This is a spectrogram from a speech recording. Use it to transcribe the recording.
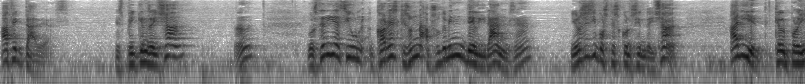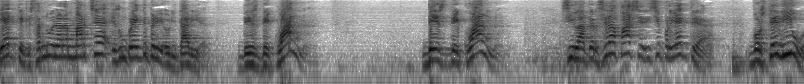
afectades? Expliqui'ns això. Eh? Vostè diu així un, coses que són absolutament delirants. Eh? Jo no sé si vostè és conscient d'això. Ha dit que el projecte que estan duent ara en marxa és un projecte prioritari. Des de quan? Des de quan? Si la tercera fase d'aquest projecte, vostè diu,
